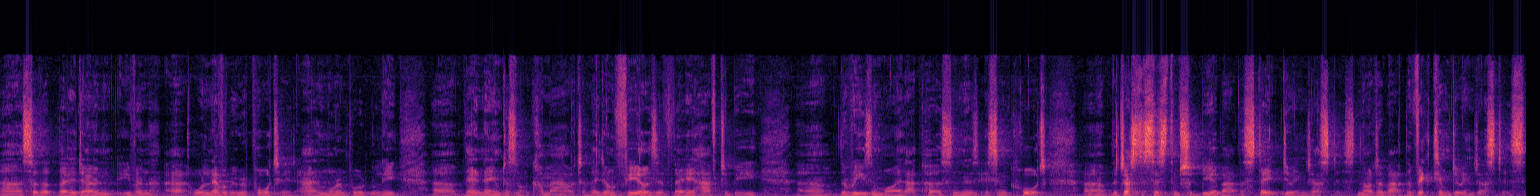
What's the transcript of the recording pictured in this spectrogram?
uh, so that they don't even, uh, will never be reported, and more importantly, uh, their name does not come out, and they don't feel as if they have to be um, the reason why that person is, is in court. Uh, the justice system should be about the state doing justice, not about the victim doing justice.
